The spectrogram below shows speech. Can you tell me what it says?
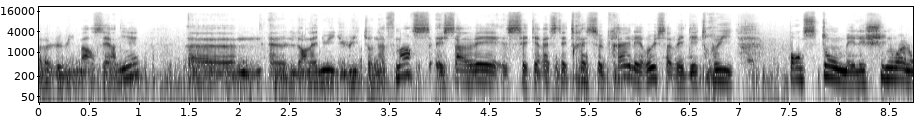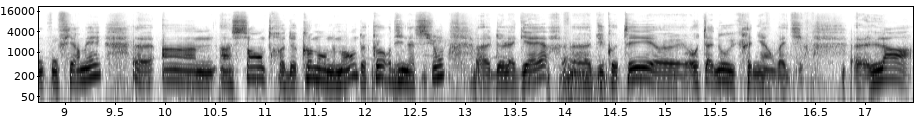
euh, le 8 mars dernier, euh, euh, dans la nuit du 8 au 9 mars, et ça avait, c'était resté très secret. Les Russes avaient détruit pense-t-on, mais les Chinois l'ont confirmé, euh, un, un, centre de commandement, de coordination euh, de la guerre euh, du côté otano-ukrainien, on va dire. là,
